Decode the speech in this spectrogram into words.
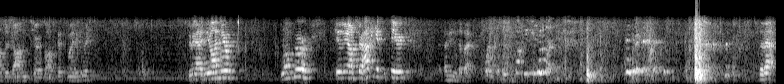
Officer John, Sheriff's Office, Committee, please. Do we have ID on you? No, sir. Excuse me, officer, how do you get this here? I need to step back. What the fuck are you doing? Sit back.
